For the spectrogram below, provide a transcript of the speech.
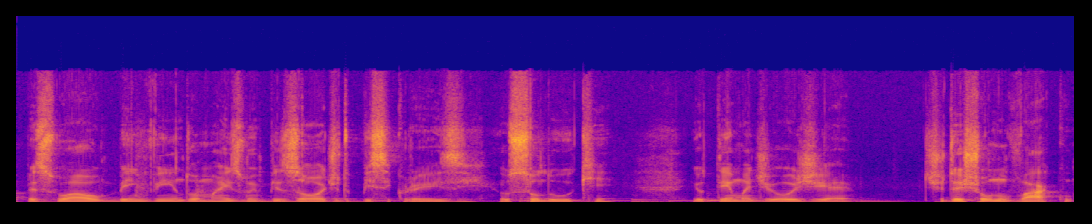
pessoal, bem-vindo a mais um episódio do Psi Crazy. Eu sou Luke e o tema de hoje é: Te deixou no vácuo?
